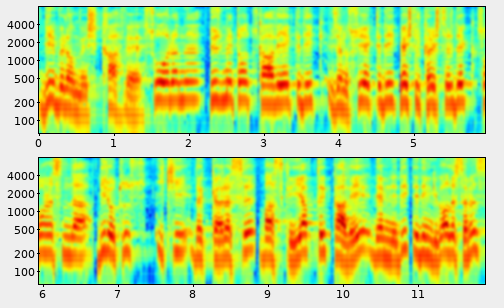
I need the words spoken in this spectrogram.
1 bölü 15 kahve su oranı, düz metot kahveyi ekledik, üzerine suyu ekledik, 5 tur karıştırdık. Sonrasında 1.30 2 dakika arası baskıyı yaptık. Kahveyi demledik. Dediğim gibi alırsanız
